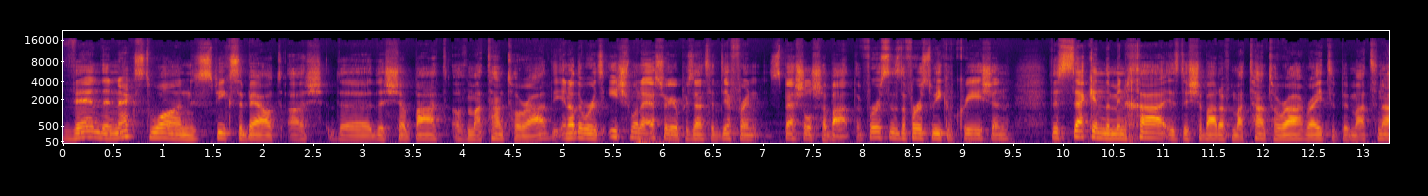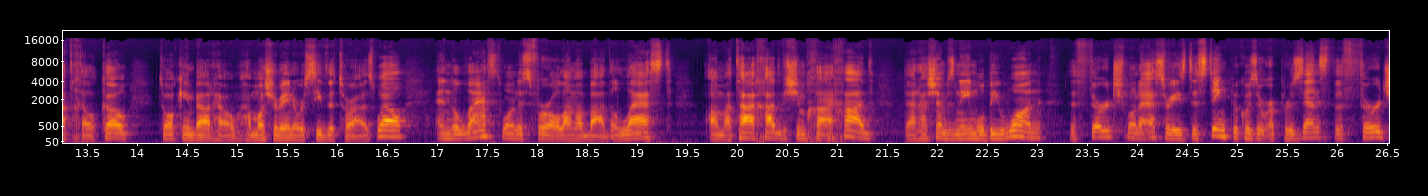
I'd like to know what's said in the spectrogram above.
Then the next one speaks about uh, the the Shabbat of Matan Torah. In other words, each one of Esrei represents a different special Shabbat. The first is the first week of creation. The second, the Mincha, is the Shabbat of Matan Torah, right? B'matnat Chelko, talking about how, how Moshe Rabbeinu received the Torah as well. And the last one is for Olam Haba. The last, uh, Mata Echad V'Shimcha Echad, that Hashem's name will be one. The third Shemona Esrei is distinct because it represents the third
